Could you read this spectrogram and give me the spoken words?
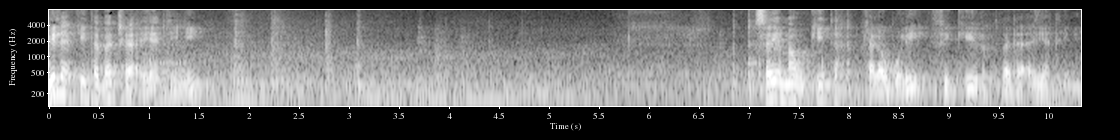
Bila kita baca ayat ini سي مو كيتا كلو بولي فكير بدأيتني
